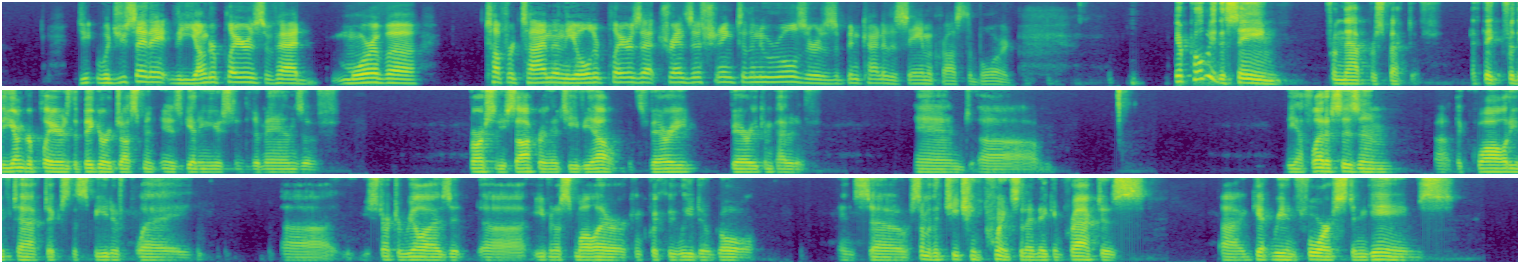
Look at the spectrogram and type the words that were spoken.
Do, would you say they the younger players have had more of a tougher time than the older players at transitioning to the new rules, or has it been kind of the same across the board? Yeah, probably the same from that perspective. I think for the younger players, the bigger adjustment is getting used to the demands of varsity soccer and the TVL. It's very, very competitive. And um, the athleticism, uh, the quality of tactics, the speed of play, uh, you start to realize that uh, even a small error can quickly lead to a goal. And so some of the teaching points that I make in practice uh, get reinforced in games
